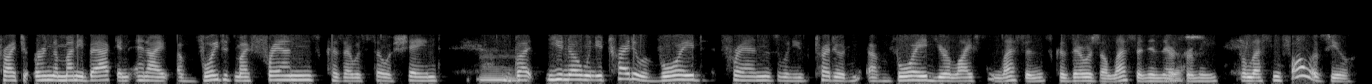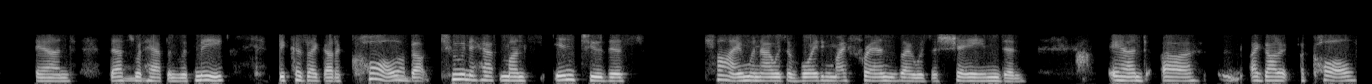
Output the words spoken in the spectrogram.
tried to earn the money back, and, and I avoided my friends because I was so ashamed. Mm. But you know, when you try to avoid friends, when you try to avoid your life's lessons, because there was a lesson in there yes. for me, the lesson follows you. And that's mm. what happened with me because I got a call hmm. about two and a half months into this time when I was avoiding my friends. I was ashamed and and uh, I got a, a call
